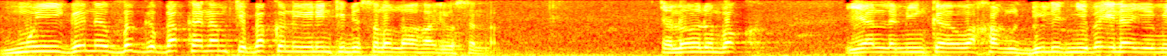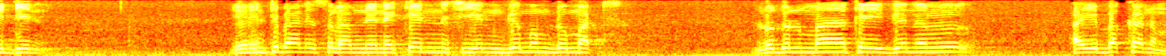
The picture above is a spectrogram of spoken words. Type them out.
muy gën a bëgg bakkanam ci bakkanu yonent bi sallallahu alayhi wa sallam te loolu mbokk yàlla mi ngi ko waxal julit ñi ba ila yawmi din yonent bi alayhi salaam nee na kenn ci yéen ngëmam du mat lu dul maa koy gënal ay bakkanam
